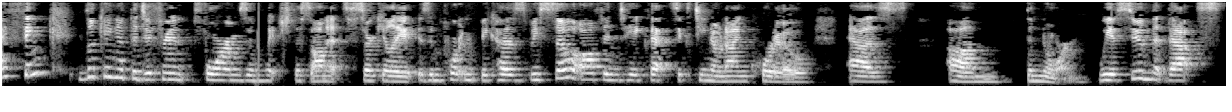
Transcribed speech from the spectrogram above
I think looking at the different forms in which the sonnets circulate is important because we so often take that 1609 quarto as um, the norm. We assume that that's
